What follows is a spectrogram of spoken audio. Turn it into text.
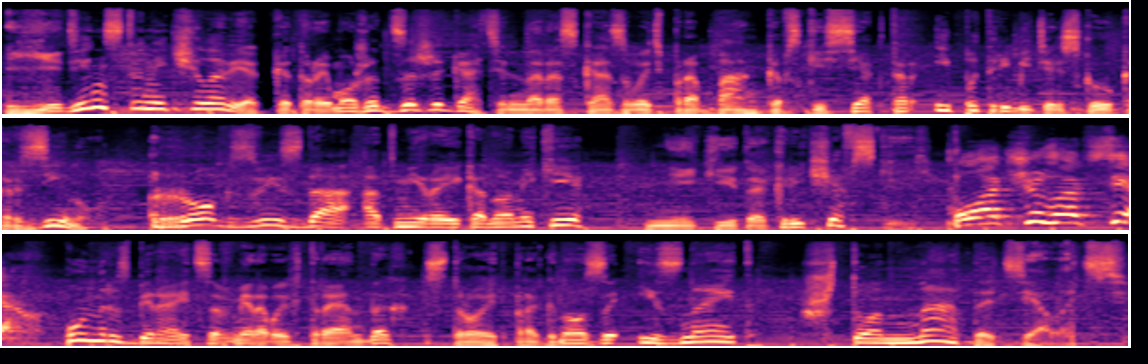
Единственный человек, который может зажигательно рассказывать про банковский сектор и потребительскую корзину – рок-звезда от мира экономики Никита Кричевский. Плачу за всех! Он разбирается в мировых трендах, строит прогнозы и знает, что надо делать.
